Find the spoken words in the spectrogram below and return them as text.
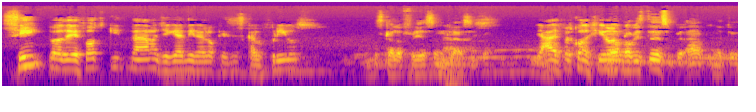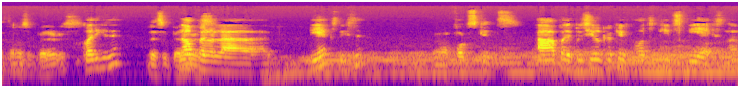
sí, pero de Fox Kids nada más llegué a mirar lo que es escalofríos. Escalofríos es un Nada clásico. Ya después cuando ¿No, dijeron. ¿No viste de super... Ah, pues no te gustan los superhéroes. ¿Cuál dijiste? De superhéroes. No, pero la. ¿DX dijiste? No, Fox Kids. Ah, pues después hicieron creo que Fox Kids DX, ¿no?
